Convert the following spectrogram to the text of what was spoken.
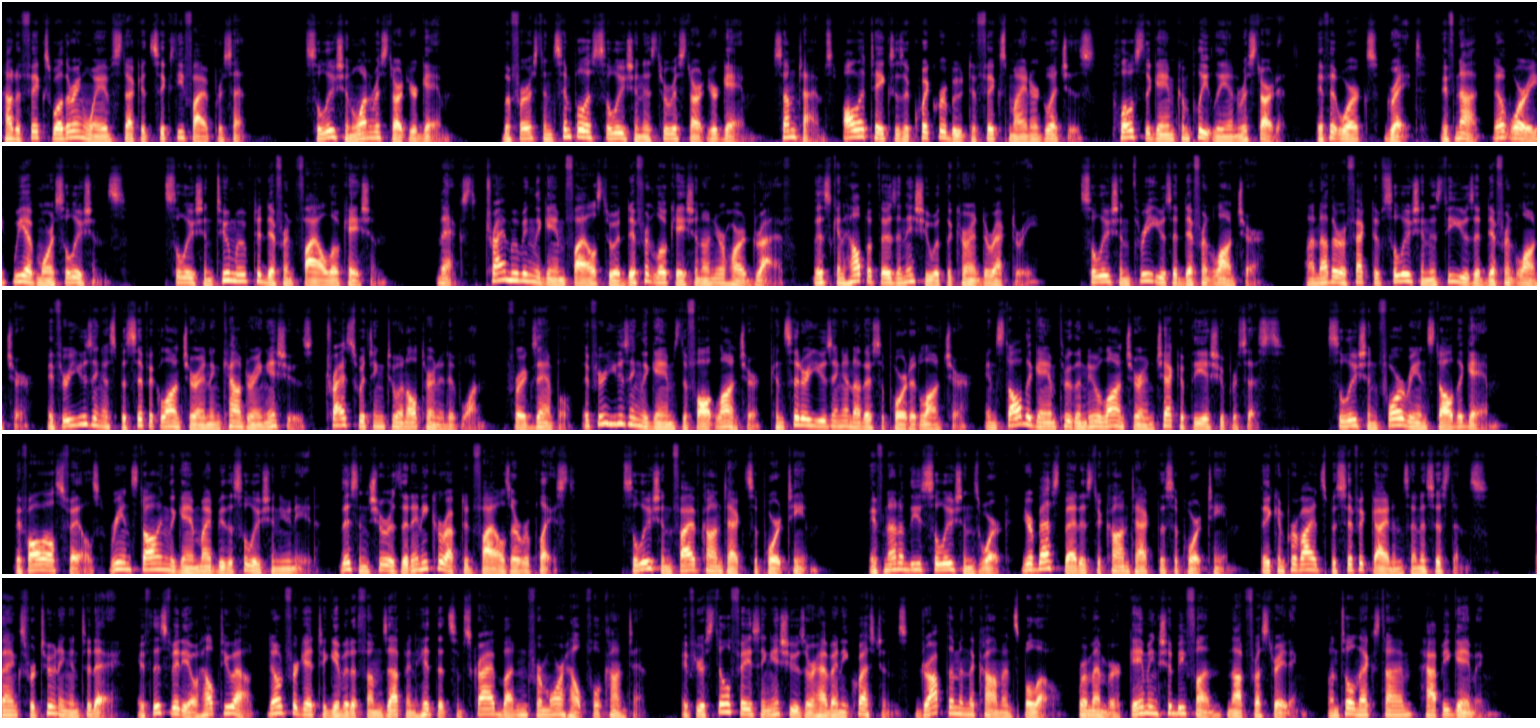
How to fix Wuthering Waves stuck at 65%. Solution 1 Restart your game. The first and simplest solution is to restart your game. Sometimes, all it takes is a quick reboot to fix minor glitches. Close the game completely and restart it. If it works, great. If not, don't worry, we have more solutions. Solution 2 Move to different file location. Next, try moving the game files to a different location on your hard drive. This can help if there's an issue with the current directory. Solution 3 Use a different launcher. Another effective solution is to use a different launcher. If you're using a specific launcher and encountering issues, try switching to an alternative one. For example, if you're using the game's default launcher, consider using another supported launcher. Install the game through the new launcher and check if the issue persists. Solution 4 Reinstall the game. If all else fails, reinstalling the game might be the solution you need. This ensures that any corrupted files are replaced. Solution 5 Contact Support Team. If none of these solutions work, your best bet is to contact the support team. They can provide specific guidance and assistance. Thanks for tuning in today. If this video helped you out, don't forget to give it a thumbs up and hit that subscribe button for more helpful content. If you're still facing issues or have any questions, drop them in the comments below. Remember, gaming should be fun, not frustrating. Until next time, happy gaming.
